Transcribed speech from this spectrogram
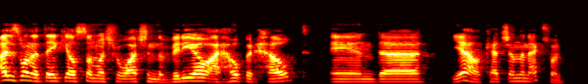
I just want to thank y'all so much for watching the video. I hope it helped. And uh, yeah, I'll catch you on the next one.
